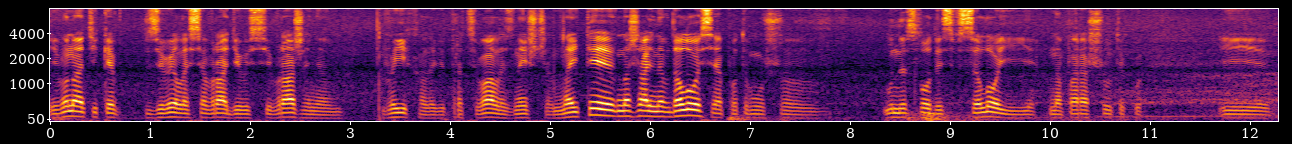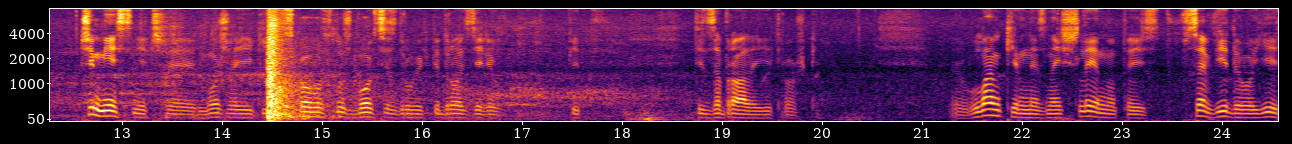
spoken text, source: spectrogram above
І вона тільки з'явилася в радіусі враження. Виїхали, відпрацювали, знищили. Найти, на жаль, не вдалося, тому що унесло десь в село її на парашутику. І чи місні, чи може якісь військовослужбовці з других підрозділів під, підзабрали її трошки. Уламків не знайшли, ну тобто все відео є,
